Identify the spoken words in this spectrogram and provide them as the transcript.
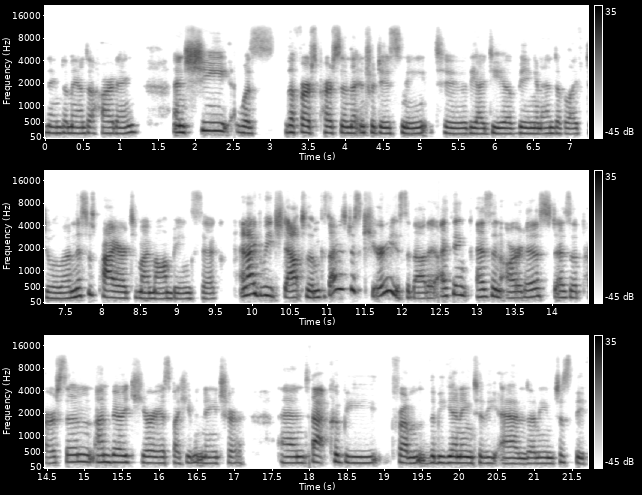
named Amanda Harding. And she was the first person that introduced me to the idea of being an end of life doula. And this was prior to my mom being sick. And I'd reached out to them because I was just curious about it. I think as an artist, as a person, I'm very curious by human nature. And that could be from the beginning to the end. I mean, just the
